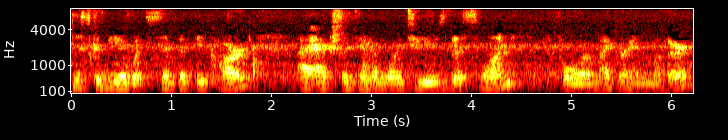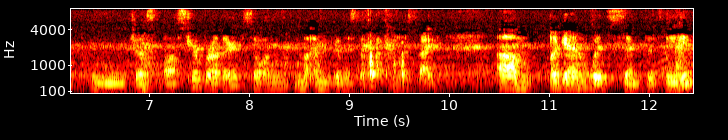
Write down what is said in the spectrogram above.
This could be a with sympathy card. I actually think I'm going to use this one for my grandmother who just lost her brother, so I'm, I'm going to set that to the side. Um, again, with sympathy.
